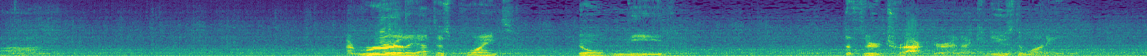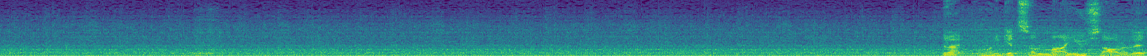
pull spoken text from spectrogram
Uh, I really, at this point, don't need the third tractor and I can use the money. But I want to get some uh, use out of it.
